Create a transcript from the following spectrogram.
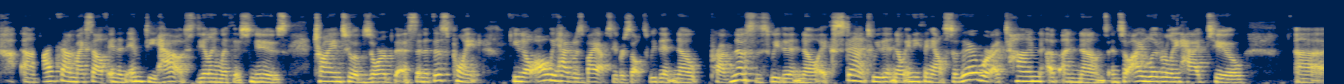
um, I found myself in an empty house dealing with this news, trying to absorb this. And at this point, you know, all we had was biopsy results. We didn't know prognosis. We didn't know extent. We didn't know anything else. So there were a ton of unknowns. And so I literally had to uh,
